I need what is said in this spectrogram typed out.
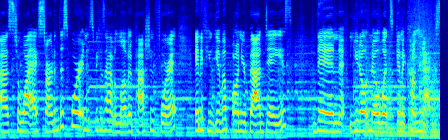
as to why I started the sport, and it's because I have a love and a passion for it. And if you give up on your bad days, then you don't know what's gonna come next.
